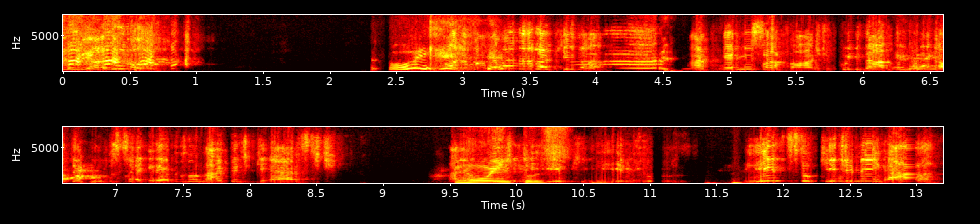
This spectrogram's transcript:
Muriel de novo. Ui, Olha, aqui, ó. Artemis Savage. Cuidado, Muriel tem muitos segredos no Nightcast. Muitos. Ritsuki de Bengala.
